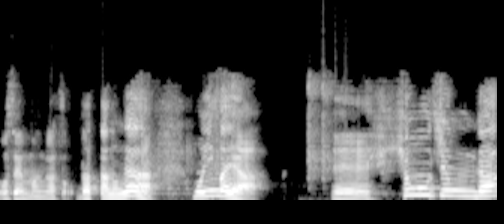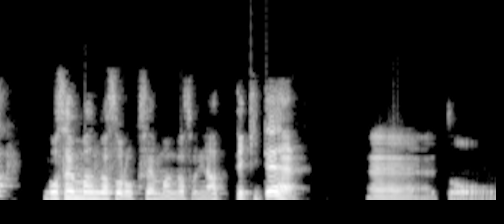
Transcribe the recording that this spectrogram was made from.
5000万画素だったのが、もう今や、えー標準が5000万画素、6000万画素になってきて、えっ、と、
